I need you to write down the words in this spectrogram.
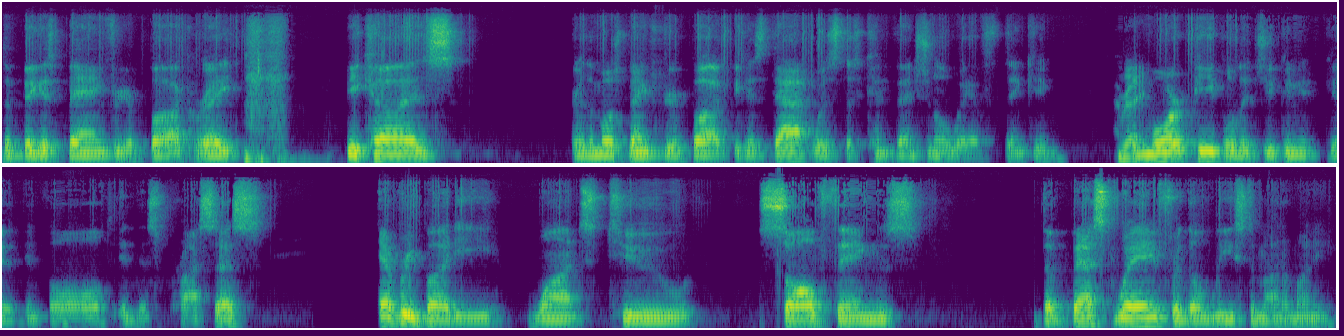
the biggest bang for your buck right because or the most bang for your buck because that was the conventional way of thinking right. the more people that you can get involved in this process everybody wants to solve things the best way for the least amount of money.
